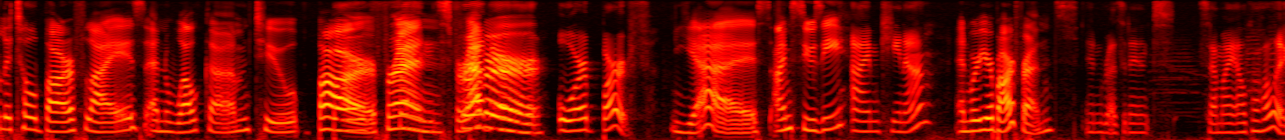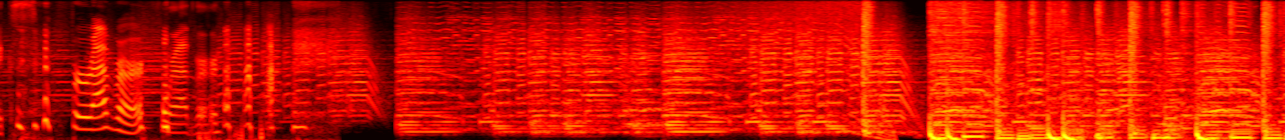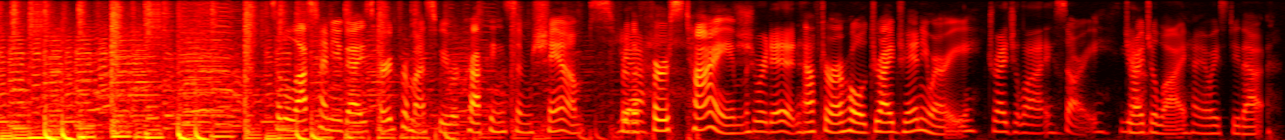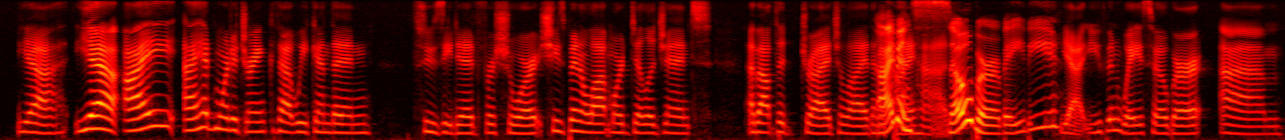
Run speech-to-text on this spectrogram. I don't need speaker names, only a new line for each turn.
little barflies, and welcome to Bar, Friends, Forever.
or barf.
Yes, I'm Susie,
I'm Keena
and we're your bar friends
and resident semi-alcoholics
forever.
forever.
last time you guys heard from us, we were cracking some champs for the first time
sure did.
after our whole dry January.
Dry July.
Sorry, dry July. I always do that.
Yeah. Yeah, I I had more to drink that weekend than Susie did for sure. She's been a lot more diligent about the dry July than
I've been sober, baby.
yeah, you've been way sober. Um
